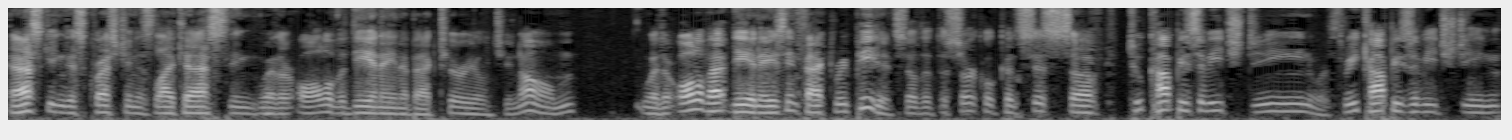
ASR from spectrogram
Asking this question is like asking whether all of the DNA in a bacterial genome, whether all of that DNA is in fact repeated, so that the circle consists of two copies of each gene or three copies of each gene.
